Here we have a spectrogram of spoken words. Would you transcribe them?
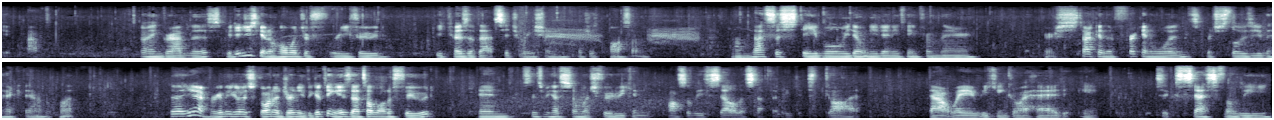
get clapped. Let's go ahead and grab this. We did just get a whole bunch of free food because of that situation, which is awesome. Um, that's a stable. We don't need anything from there. You're stuck in the freaking woods, which slows you the heck down a lot. Uh, yeah, we're gonna go go on a journey. The good thing is that's a lot of food, and since we have so much food, we can possibly sell the stuff that we just got. That way, we can go ahead and successfully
